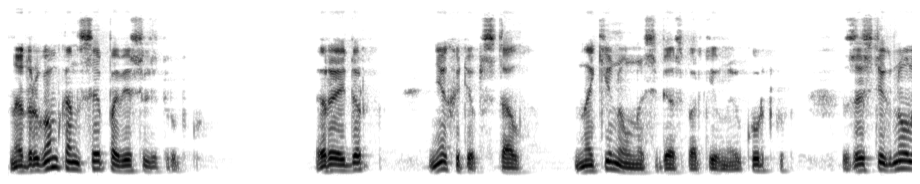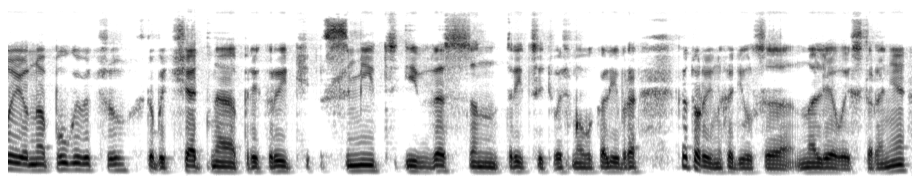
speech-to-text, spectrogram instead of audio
На другом конце повесили трубку. Рейдер нехотя встал, накинул на себя спортивную куртку, застегнул ее на пуговицу, чтобы тщательно прикрыть Смит и Вессон 38-го калибра, который находился на левой стороне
